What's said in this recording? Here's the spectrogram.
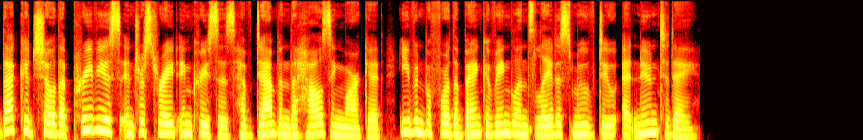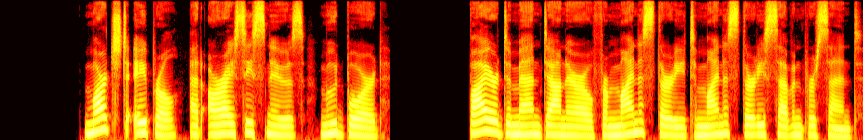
That could show that previous interest rate increases have dampened the housing market, even before the Bank of England's latest move due at noon today. March to April, at RICS news, Mood Board. Buyer demand down arrow from minus 30 to minus 37%.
